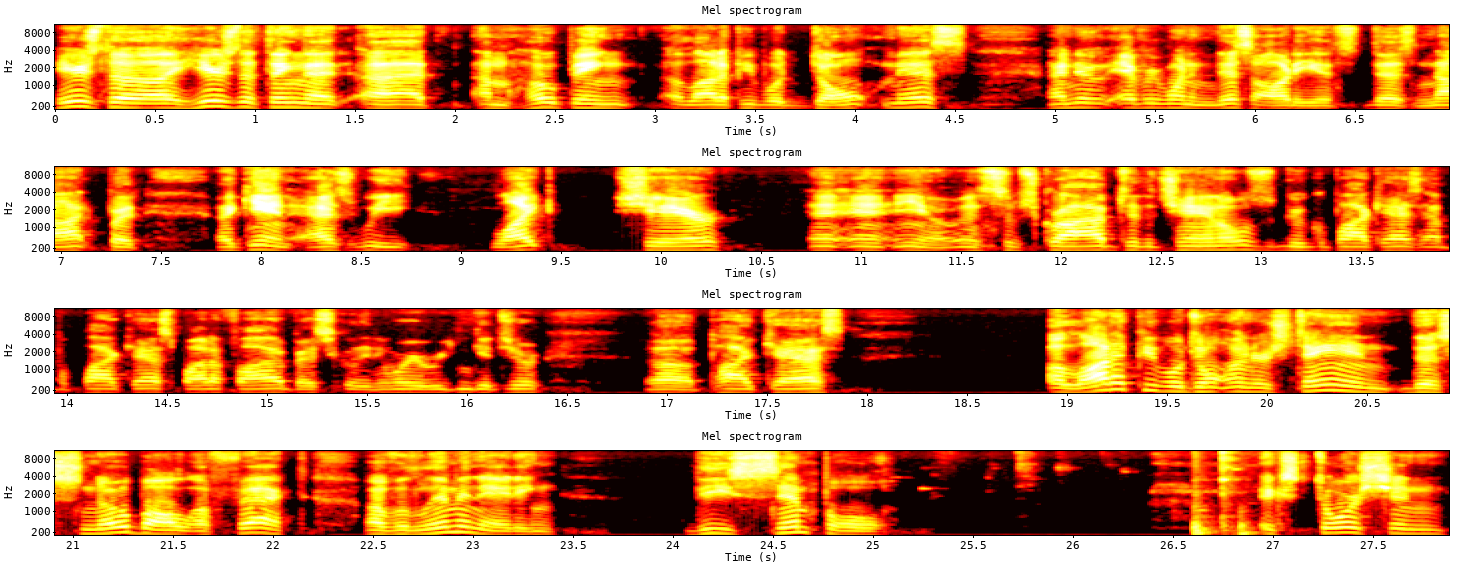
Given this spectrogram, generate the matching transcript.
Here's the here's the thing that uh, I'm hoping a lot of people don't miss. I know everyone in this audience does not, but again, as we like, share, and, and, you know, and subscribe to the channels, Google Podcasts, Apple Podcasts, Spotify, basically anywhere where you can get your uh, podcast a lot of people don't understand the snowball effect of eliminating these simple extortion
